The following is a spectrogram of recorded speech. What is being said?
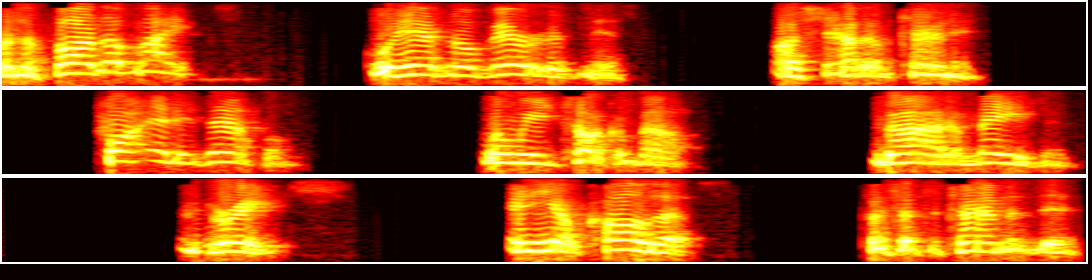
from the Father of lights, who has no variableness or shadow of turning. For an example, when we talk about God amazing grace, and he have called us for such a time as this,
